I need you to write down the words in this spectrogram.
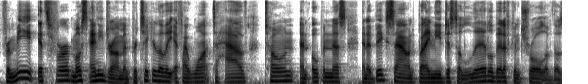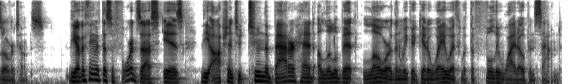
For me, it's for most any drum, and particularly if I want to have tone and openness and a big sound, but I need just a little bit of control of those overtones. The other thing that this affords us is the option to tune the batter head a little bit lower than we could get away with with the fully wide open sound.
